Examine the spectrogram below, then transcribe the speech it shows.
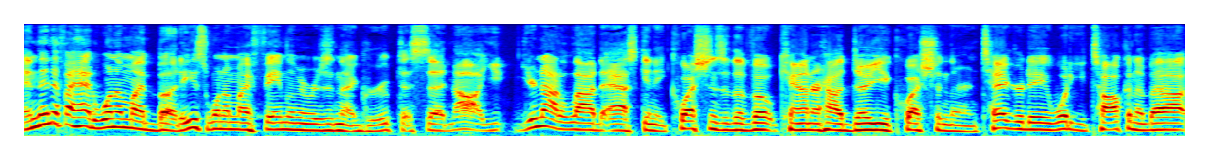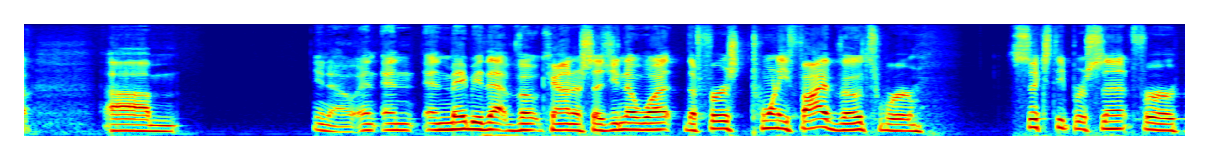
And then if I had one of my buddies, one of my family members in that group that said, "No, you, you're not allowed to ask any questions of the vote counter. How dare you question their integrity? What are you talking about?" Um, you know, and and and maybe that vote counter says, "You know what? The first 25 votes were 60% for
